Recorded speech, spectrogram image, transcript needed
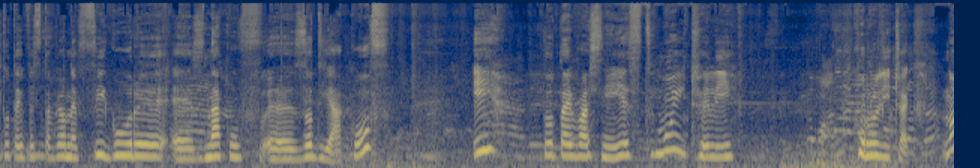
tutaj wystawione figury e, znaków e, zodiaków i tutaj właśnie jest mój, czyli króliczek. No,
